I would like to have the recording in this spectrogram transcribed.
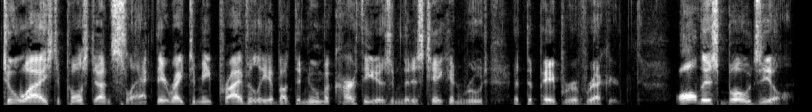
Too wise to post on Slack, they write to me privately about the new McCarthyism that has taken root at the paper of record. All this bodes ill,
